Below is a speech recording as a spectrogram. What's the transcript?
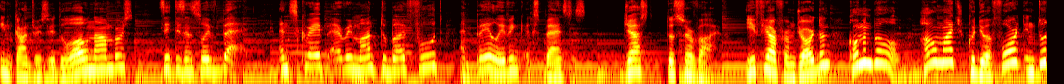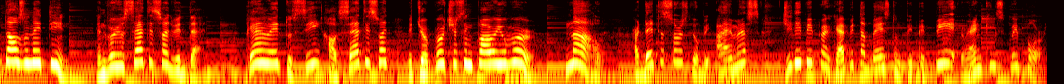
In countries with low numbers, citizens live bad and scrape every month to buy food and pay living expenses, just to survive. If you are from Jordan, comment below how much could you afford in 2018 and were you satisfied with that? Can't wait to see how satisfied with your purchasing power you were. Now, our data source will be IMF's GDP per capita based on PPP rankings report.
